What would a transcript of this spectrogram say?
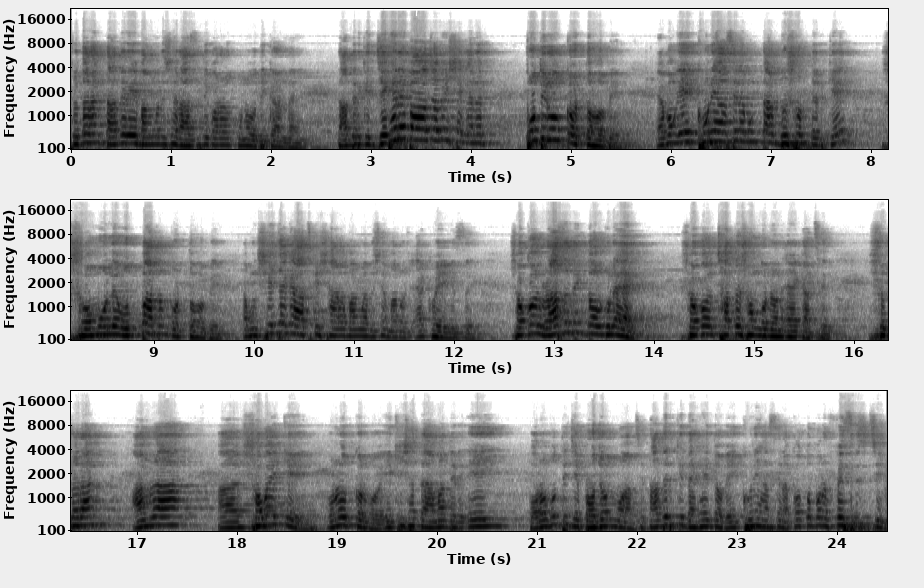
সুতরাং তাদের এই বাংলাদেশে রাজনীতি করার কোনো অধিকার নাই। তাদেরকে যেখানে পাওয়া যাবে সেখানে প্রতিরোধ করতে হবে এবং এই খুনে আসেন এবং তার দূষকদেরকে সমূলে উৎপাদন করতে হবে এবং সেই জায়গায় আজকে সারা বাংলাদেশের মানুষ এক হয়ে গেছে। সকল রাজনৈতিক দলগুলো এক, সকল ছাত্র সংগঠন এক আছে। সুতরাং আমরা সবাইকে অনুরোধ করব একই সাথে আমাদের এই পরবর্তী যে প্রজন্ম আছে, তাদেরকে দেখাইতে হবে খুনি হাসিনা কত বড় ফেসিস ছিল।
